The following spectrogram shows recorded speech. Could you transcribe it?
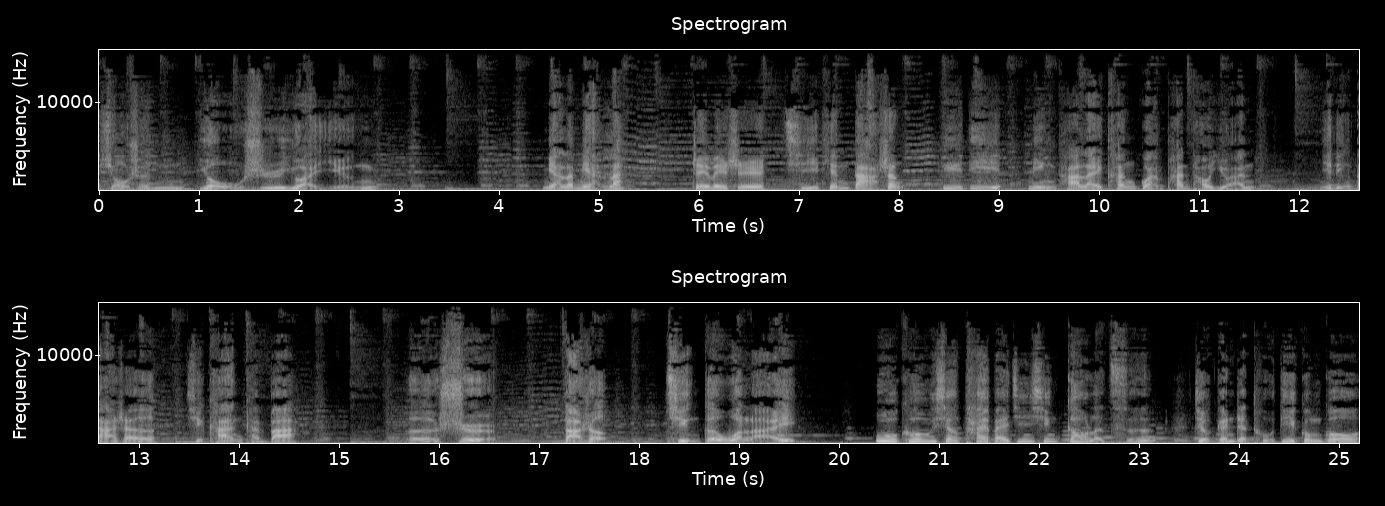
小神有失远迎。”免了，免了。这位是齐天大圣，玉帝命他来看管蟠桃园，你领大圣去看看吧。呃，是，大圣，请跟我来。悟空向太白金星告了辞，就跟着土地公公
